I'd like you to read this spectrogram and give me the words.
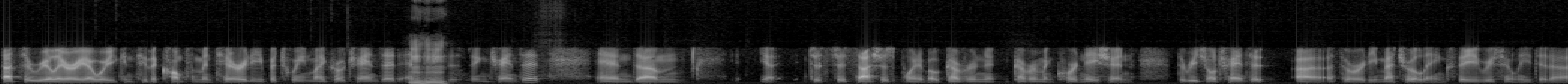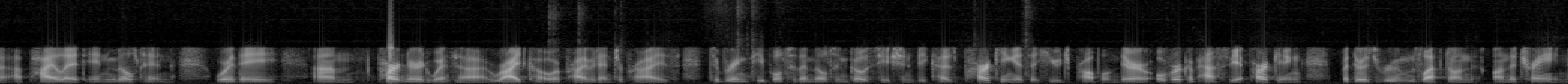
that's a real area where you can see the complementarity between microtransit and mm-hmm. existing transit. And um, just to Sasha's point about government government coordination, the Regional Transit uh, Authority, Metrolinx, they recently did a, a pilot in Milton where they um, partnered with uh, Rideco, a private enterprise, to bring people to the Milton GO station because parking is a huge problem. There are overcapacity at parking, but there's rooms left on on the train.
